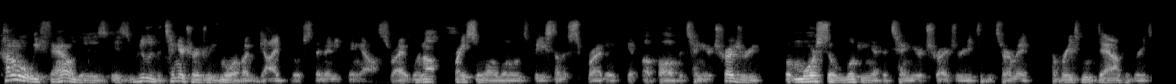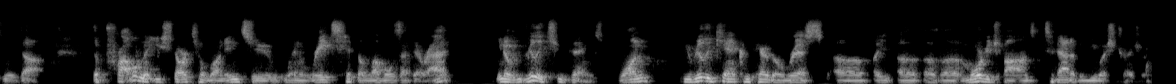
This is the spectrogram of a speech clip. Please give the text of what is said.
Kind of what we found is, is really the 10-year treasury is more of a guidepost than anything else, right? We're not pricing our loans based on a spread above the 10-year treasury, but more so looking at the 10-year treasury to determine have rates moved down, have rates moved up. The problem that you start to run into when rates hit the levels that they're at you know, really two things. One, you really can't compare the risk of a, of a mortgage bond to that of a U.S. Treasury,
